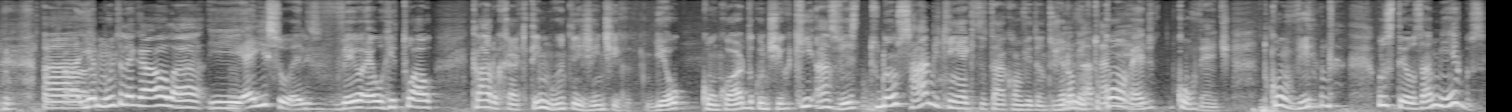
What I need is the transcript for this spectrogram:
Ah, e é muito legal lá. E é isso, eles veem, é o ritual. Claro, cara, que tem muita gente, e eu concordo contigo, que às vezes tu não sabe quem é que tu tá convidando. Tu, geralmente, tu Exatamente. convide, convide, tu convida os teus amigos.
